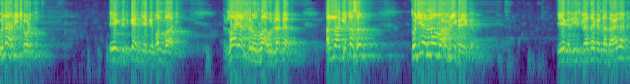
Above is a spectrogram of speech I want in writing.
گناہ نہیں چھوڑتا تھا۔ ایک دن کہہ دیا کہ واللہ، لا یغفر اللہ لک۔ اللہ کی قسم، تجھے اللہ معاف نہیں کرے گا۔ ایک حدیث میں تھا کہ اللہ تعالیٰ نے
